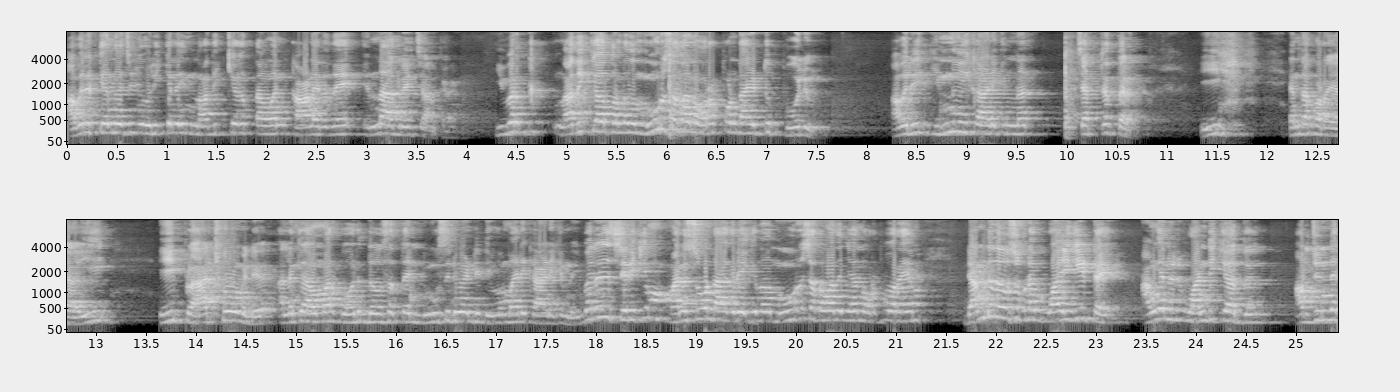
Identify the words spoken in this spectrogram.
അവരൊക്കെ എന്ന് വെച്ചാൽ ഒരിക്കലും ഈ നദിക്കകത്ത് അവൻ കാണരുതേ എന്ന് ആഗ്രഹിച്ച ആൾക്കാരാണ്. ഇവർക്ക് നദിക്കകത്തുള്ളത് നൂറ് ശതമാനം ഉറപ്പുണ്ടായിട്ട് പോലും അവർ ഇന്നും ഈ കാണിക്കുന്ന ചറ്റത്ത് ഈ എന്താ പറയാ ഈ ഈ പ്ലാറ്റ്ഫോമിൽ അല്ലെങ്കിൽ അവന്മാർക്ക് ഒരു ദിവസത്തെ ന്യൂസിന് വേണ്ടിയിട്ട് ഇവന്മാര് കാണിക്കുന്നത് ഇവർ ശരിക്കും മനസ്സുകൊണ്ട് ആഗ്രഹിക്കുന്നത് നൂറ് ശതമാനം ഞാൻ ഉറപ്പ് പറയാം രണ്ട് ദിവസം കൂടെ വൈകിട്ട് അങ്ങനെ ഒരു വണ്ടിക്കകത്ത് അർജുനെ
